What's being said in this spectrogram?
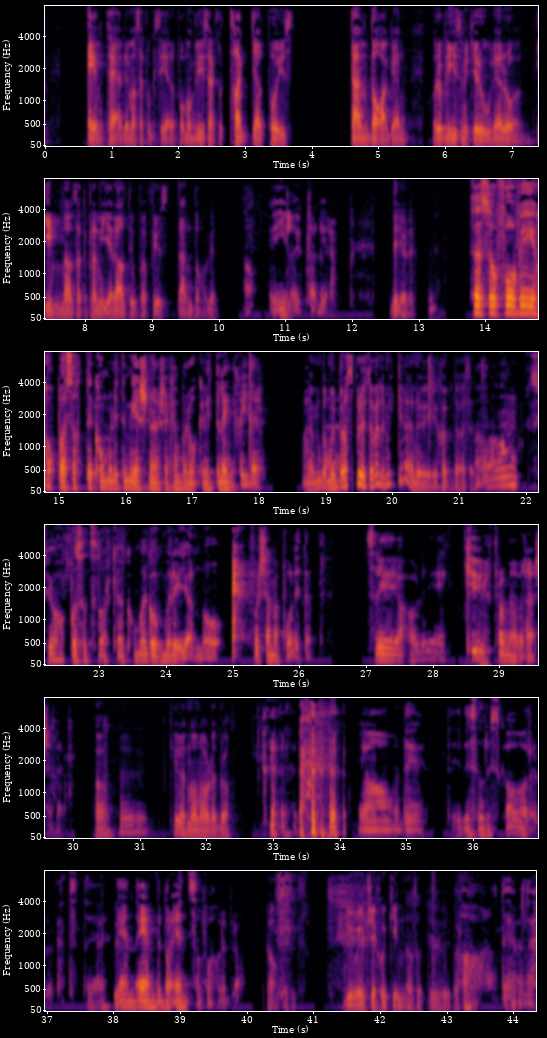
en tävling man ska fokusera på. Man blir så jäkla taggad på just den dagen och då blir det så mycket roligare då innan så att jag planerar alltihopa för just den dagen. Ja, jag gillar ju att planera. Det gör det. Sen så får vi hoppas att det kommer lite mer snö så jag kan bara åka lite längdskidor. Men de har ju börjat spruta väldigt mycket där nu i Skövde har jag sett. Ja, så jag hoppas att snart kan jag komma igång med det igen och få känna på lite. Så det, ja, det är kul framöver här känner jag. Ja, kul att någon har det bra. Ja, men det, det, det är så det ska vara, du vet. Det är- en, en, det är bara en som får ha det bra. ja, precis. Du var ju i och för sig sjuk innan så att du Ja, det är väl det.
